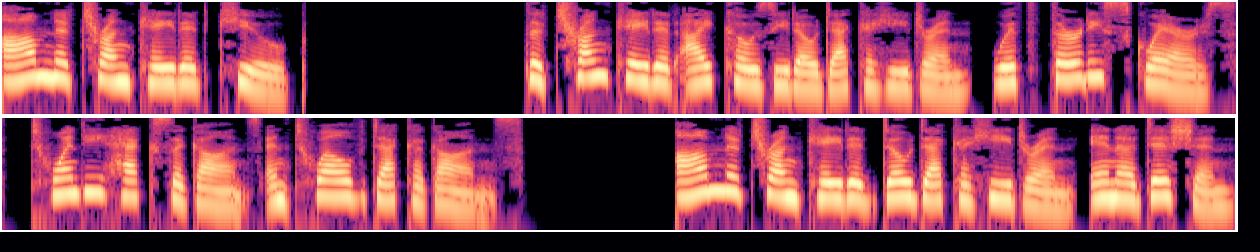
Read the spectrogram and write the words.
Omnitruncated cube the truncated icosahedron, with 30 squares, 20 hexagons and 12 decagons. Omnitruncated dodecahedron In addition,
